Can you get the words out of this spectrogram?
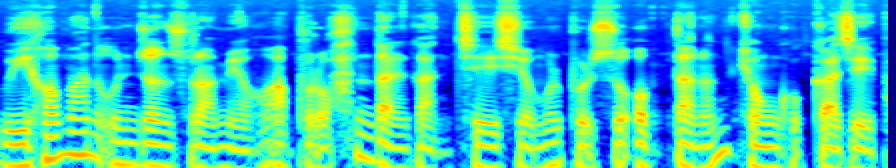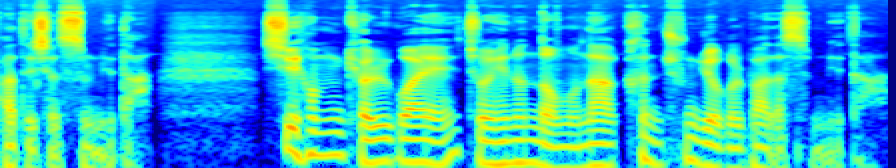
위험한 운전수라며 앞으로 한 달간 재시험을 볼 수 없다는 경고까지 받으셨습니다. 시험 결과에 저희는 너무나 큰 충격을 받았습니다.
